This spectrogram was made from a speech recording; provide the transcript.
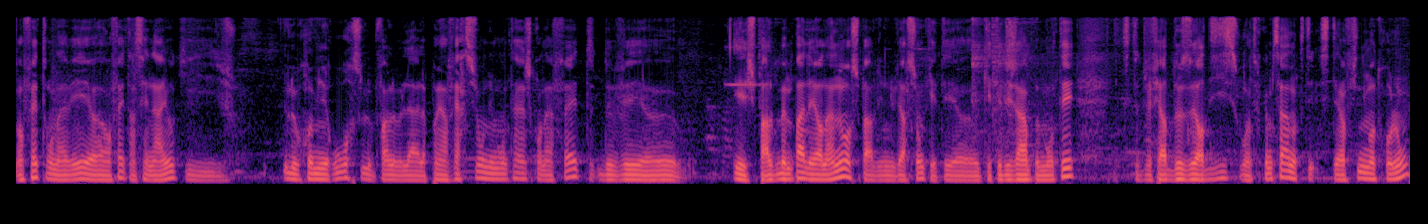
En fait, on avait euh, en fait un scénario qui... Le premier ours, enfin la, première version du montage qu'on a faite devait... Euh, et je parle même pas d'ailleurs d'un ours, je parle d'une version qui était, qui était déjà un peu montée, c'était devait faire 2h10 ou un truc comme ça, donc c'était infiniment trop long.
